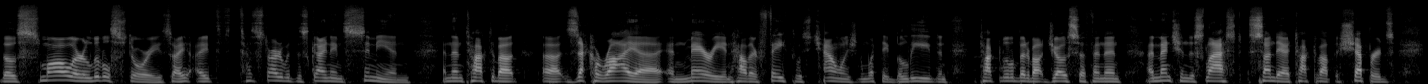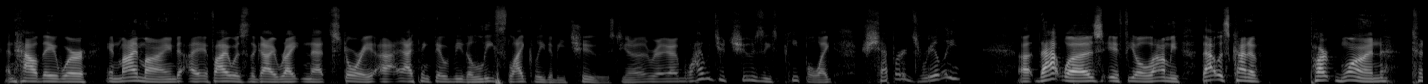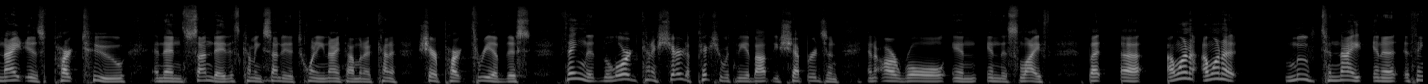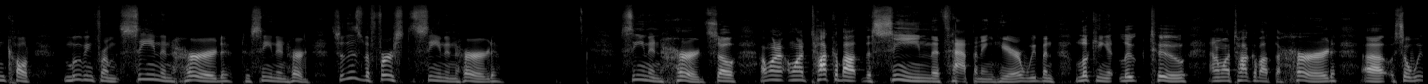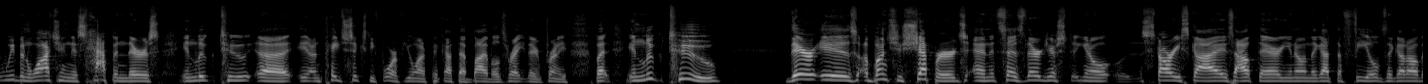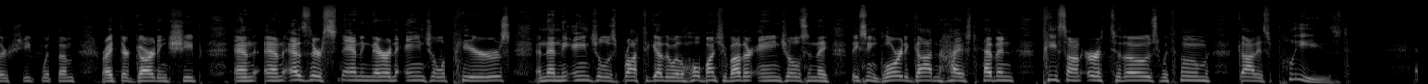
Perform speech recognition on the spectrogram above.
Those smaller little stories. I, I t- started with this guy named Simeon and then talked about uh, Zechariah and Mary and how their faith was challenged and what they believed, and talked a little bit about Joseph. And then I mentioned this last Sunday, I talked about the shepherds and how they were, in my mind, I, if I was the guy writing that story, I, I, think they would be the least likely to be chosen. You know, why would you choose these people? Like shepherds, really? Uh, that was, if you'll allow me, that was kind of part one. Tonight is part two. And then Sunday, this coming Sunday, the 29th, I'm going to kind of share part three of this thing that the Lord kind of shared a picture with me about these shepherds and, and our role in, in this life. But uh, I want to I wanna move tonight in a, a thing called moving from scene and herd to seen and heard. So this is the first scene and herd scene and herd. So I want to I talk about the scene that's happening here. We've been looking at Luke 2, and I want to talk about the herd. Uh, so we, have been watching this happen. There's in Luke 2, uh, on page 64, if you want to pick out that Bible, it's right there in front of you. But in Luke 2, there is a bunch of shepherds, and it says they're just, you know, starry skies out there, you know, and they got the fields, they got all their sheep with them, right? They're guarding sheep. And, and as they're standing there, an angel appears, and then the angel is brought together with a whole bunch of other angels, and they, they sing, Glory to God in highest heaven, peace on earth to those with whom God is pleased.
